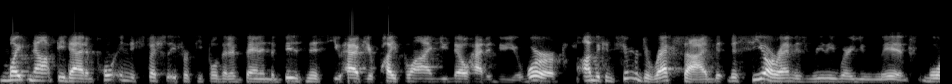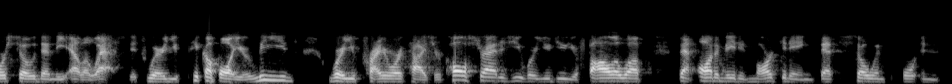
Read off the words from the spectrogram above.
might not be that important, especially for people that have been in the business. You have your pipeline, you know how to do your work. On the consumer direct side, the, the, CRM is really where you live more so than the LOS. It's where you pick up all your leads, where you prioritize your call strategy, where you do your follow up, that automated marketing that's so important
